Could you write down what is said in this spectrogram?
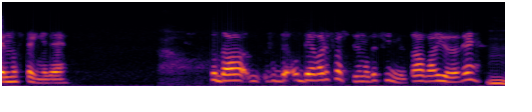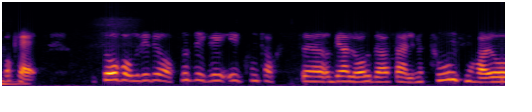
enn å stenge de. Så da, og Det var det første vi måtte finne ut av. Hva gjør vi? Mm. Ok, Så holder vi de åpne. Så gikk vi i kontakt eh, og dialog da særlig med Thon, som har jo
